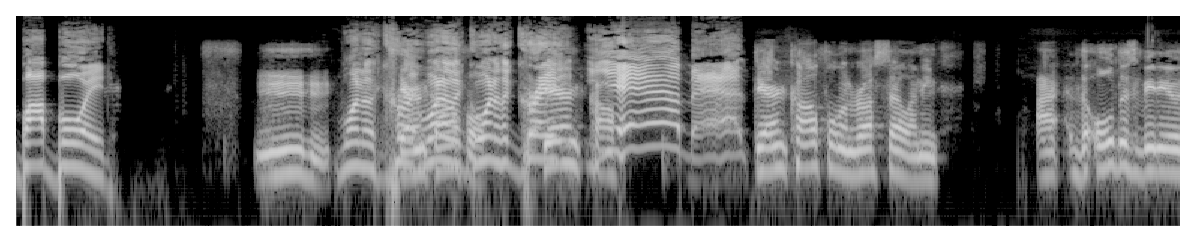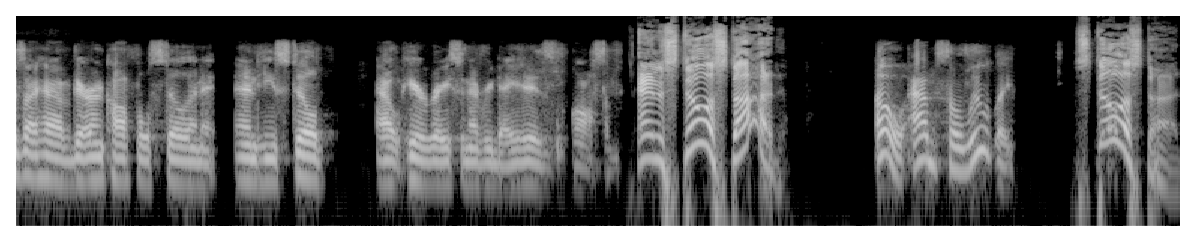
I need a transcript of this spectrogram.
Bob Boyd, hmm one of the cra- one of the one of the great. Yeah, man. Darren Koffel and Russell. I mean, I, the oldest videos I have, Darren Koffel's still in it, and he's still out here racing every day. It is awesome. And still a stud. Oh, absolutely. Still a stud.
